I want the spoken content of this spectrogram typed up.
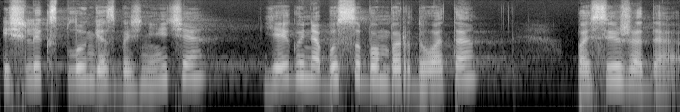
išliks plungės bažnyčia, jeigu nebus subombarduota, pasižada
